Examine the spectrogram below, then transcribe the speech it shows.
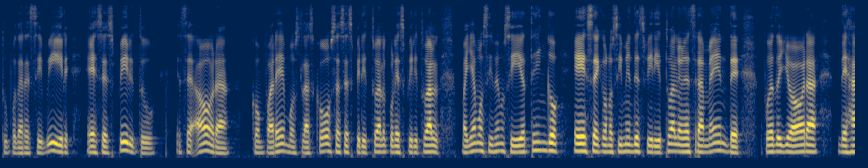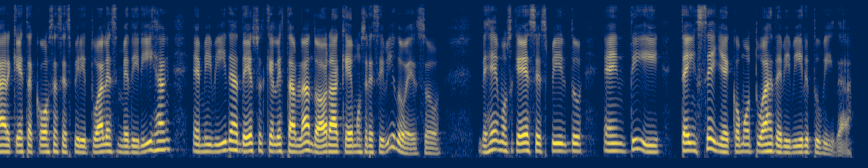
tú puedes recibir ese Espíritu. Ese ahora comparemos las cosas espiritual con espiritual, vayamos y vemos si yo tengo ese conocimiento espiritual en nuestra mente, puedo yo ahora dejar que estas cosas espirituales me dirijan en mi vida, de eso es que él está hablando, ahora que hemos recibido eso. Dejemos que ese espíritu en ti te enseñe cómo tú has de vivir tu vida.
